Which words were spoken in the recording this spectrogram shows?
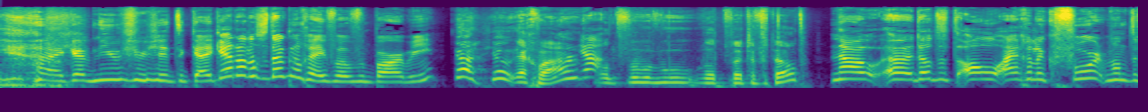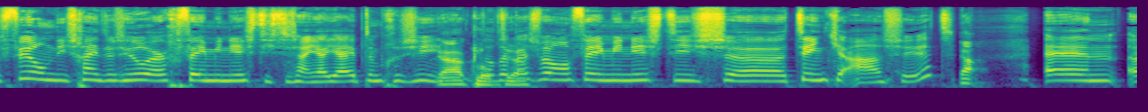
Ja, ik heb nieuwsuur zitten kijken. Ja, dat was het ook nog even over Barbie. Ja, joh, echt waar? Ja. Want, wat werd er verteld? Nou, eh, dat het al eigenlijk voor... Want de film die schijnt dus heel erg feministisch te zijn. Ja, jij hebt hem gezien. Ja, klopt, Dat er ja. best wel een feministisch eh, tintje aan zit. Ja. En, eh,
